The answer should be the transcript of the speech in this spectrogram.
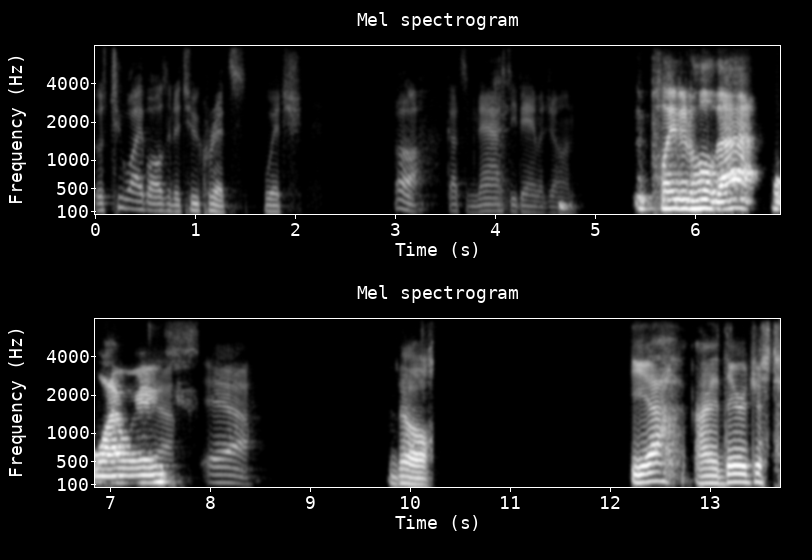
those two eyeballs into two crits, which, oh, got some nasty damage on. Plated hole that, Y Wing. Yeah. Yeah. No. Yeah, I, they're just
